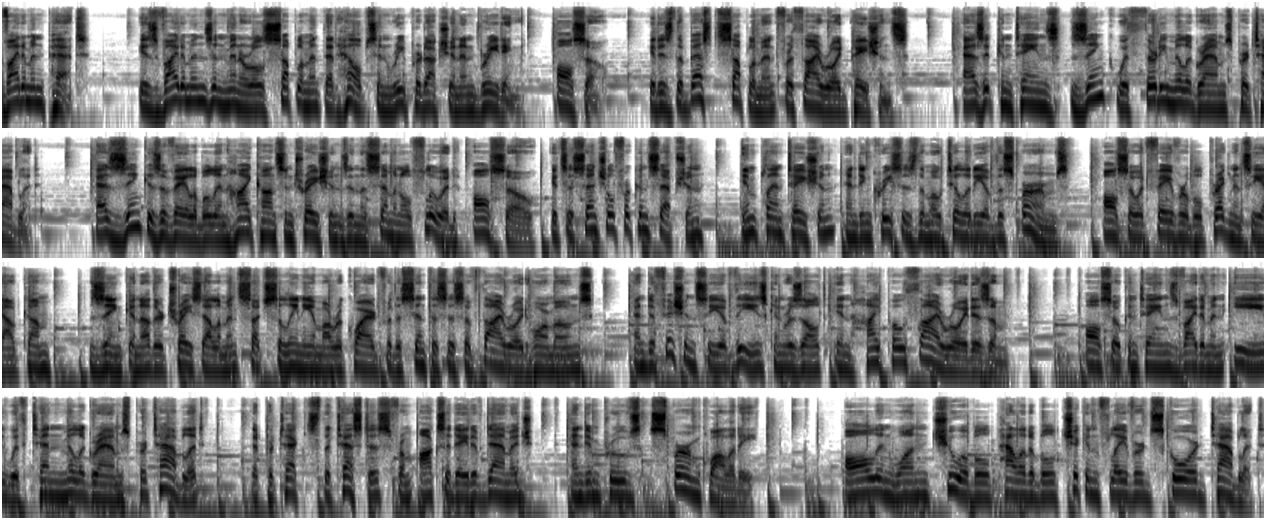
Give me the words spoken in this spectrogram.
Vitamin PET is vitamins and minerals supplement that helps in reproduction and breeding. Also, it is the best supplement for thyroid patients, as it contains zinc with 30 milligrams per tablet. As zinc is available in high concentrations in the seminal fluid, also, it's essential for conception, implantation, and increases the motility of the sperms. Also at favorable pregnancy outcome, zinc and other trace elements such as selenium are required for the synthesis of thyroid hormones, and deficiency of these can result in hypothyroidism. Also contains vitamin E with 10 milligrams per tablet that protects the testis from oxidative damage and improves sperm quality. All in one chewable, palatable, chicken-flavored scored tablet.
